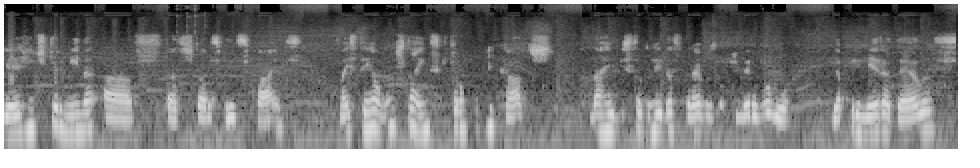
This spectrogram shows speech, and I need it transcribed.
E aí a gente termina as, as histórias principais, mas tem alguns tains que foram publicados na revista do Rei das Trevas no primeiro volume. E a primeira delas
